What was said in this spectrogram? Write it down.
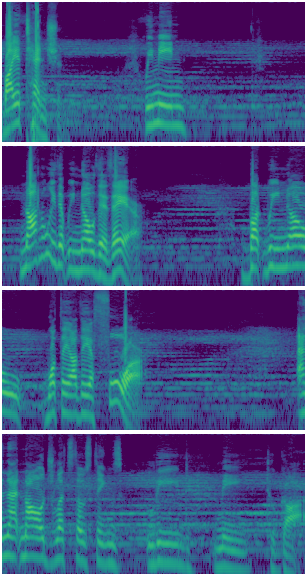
By attention, we mean not only that we know they're there, but we know what they are there for and that knowledge lets those things lead me to God.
